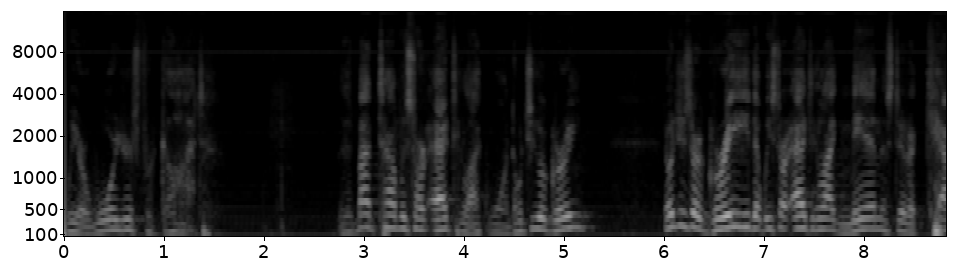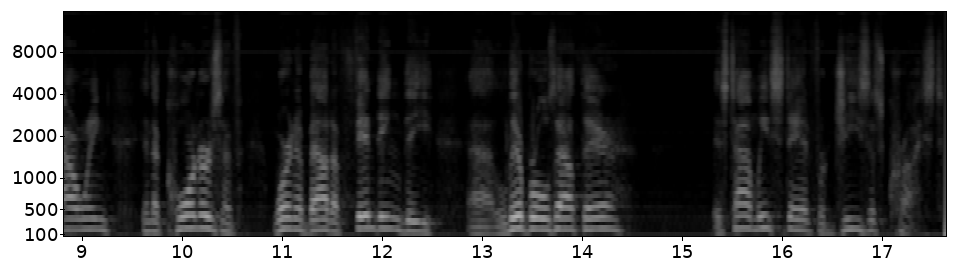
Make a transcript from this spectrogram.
We are warriors for God. It's about time we start acting like one. Don't you agree? Don't you agree that we start acting like men instead of cowering in the corners of worrying about offending the uh, liberals out there? It's time we stand for Jesus Christ.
